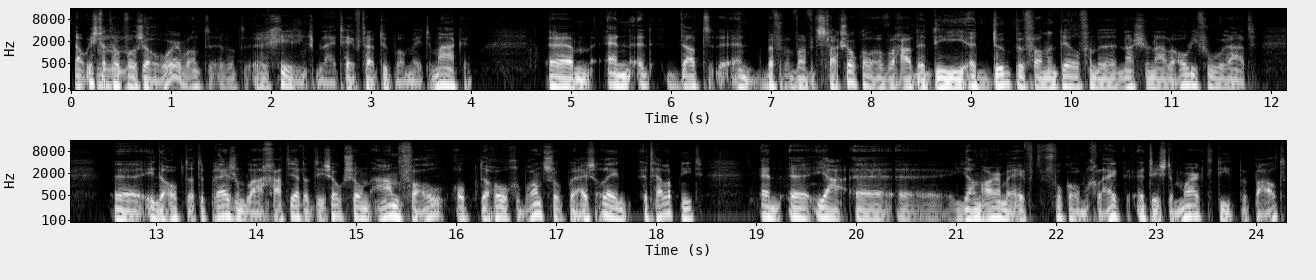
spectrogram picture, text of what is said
Nou is dat mm. ook wel zo hoor, want, want regeringsbeleid heeft daar natuurlijk wel mee te maken. Um, en dat, en waar we het straks ook al over hadden, die, het dumpen van een deel van de nationale olievoorraad. Uh, in de hoop dat de prijs omlaag gaat. Ja, dat is ook zo'n aanval op de hoge brandstofprijs. Alleen, het helpt niet. En uh, ja, uh, Jan Harme heeft volkomen gelijk. Het is de markt die het bepaalt.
